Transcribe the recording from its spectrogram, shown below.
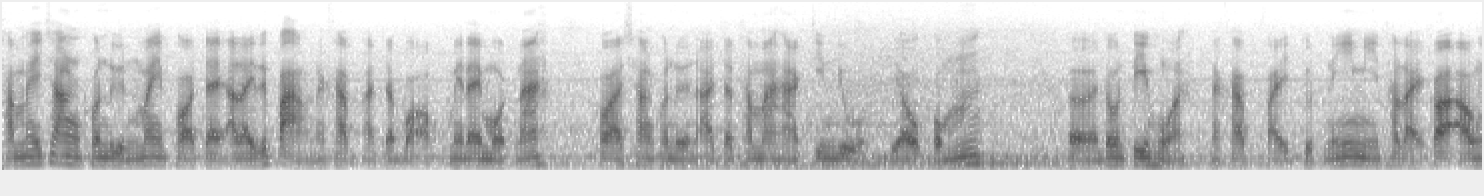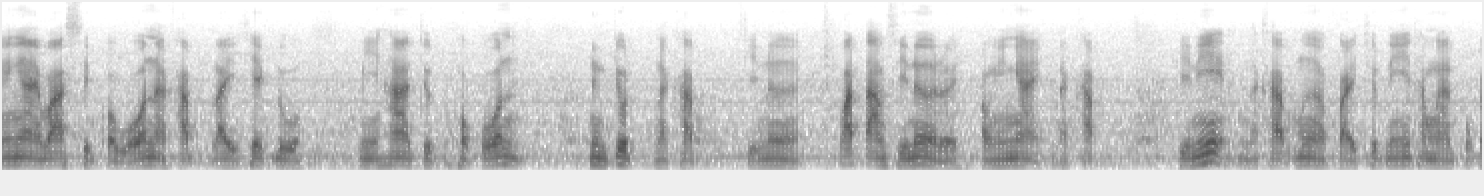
ทำให้ช่างคนอื่นไม่พอใจอะไรหรือเปล่านะครับ อาจจะบอกไม่ได้หมดนะ เพราะว่าช่างคนอื่นอาจจะทำมาหากินอยู่ เดี๋ยวผมโดนตีหัวนะครับ ไฟจุดนี้มีเท่าไหร่ก็เอาง่ายๆว่า 10 กว่าโวลต์นะครับไล่เช็คดูมี 5.6 โวลต์1จุดนะครับ ซีเนอร์วัดตามซีเนอร์เลยเอาง่ายๆนะครับ ทีนี้นะครับเมื่อไฟชุดนี้ทำงานปก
